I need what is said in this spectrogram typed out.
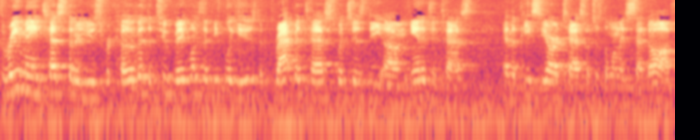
three main tests that are used for COVID. The two big ones that people use the rapid test, which is the um, antigen test, and the PCR test, which is the one they send off.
